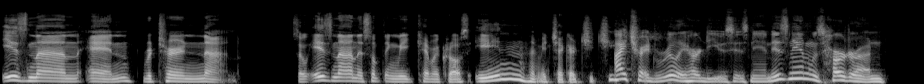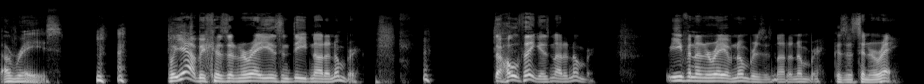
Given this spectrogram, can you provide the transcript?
is nan n, return nan. So is nan is something we came across in. Let me check our cheat sheet. I tried really hard to use isnan. Isnan was harder on arrays. Well, yeah, because an array is indeed not a number. the whole thing is not a number. Even an array of numbers is not a number because it's an array.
